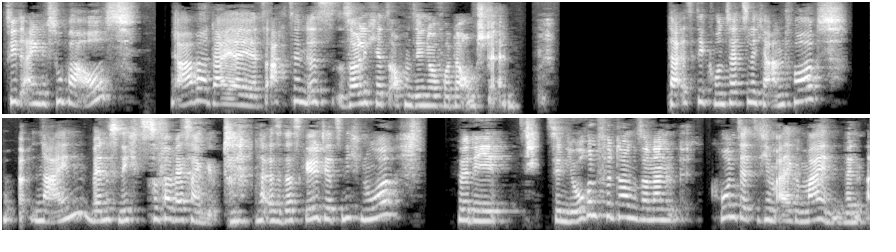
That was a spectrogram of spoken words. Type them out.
Sieht eigentlich super aus, aber da er jetzt 18 ist, soll ich jetzt auf ein Seniorfutter umstellen. Da ist die grundsätzliche Antwort nein, wenn es nichts zu verbessern gibt. Also das gilt jetzt nicht nur für die Seniorenfütterung, sondern grundsätzlich im Allgemeinen. Wenn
